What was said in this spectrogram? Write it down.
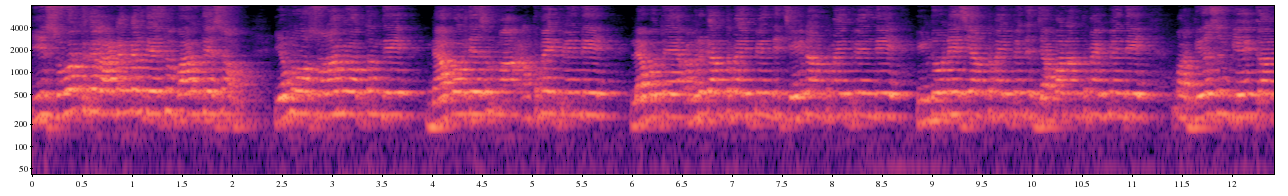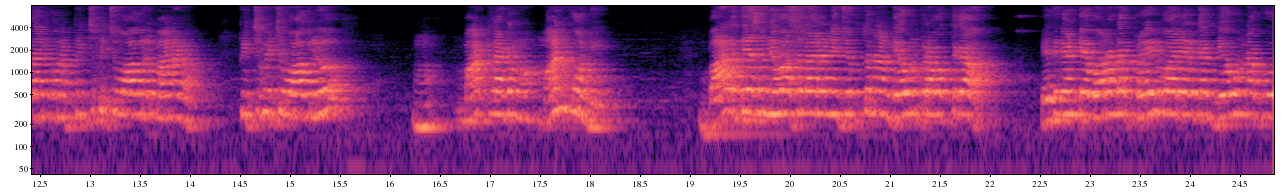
ఈ సువర్తకలు ఆటంకాలు చేసిన భారతదేశం. ఏమో సునామీ వస్తుంది నేపాల్ దేశం అంతమైపోయింది లేకపోతే అమెరికా అంతమైపోయింది చైనా అంతమైపోయింది ఇండోనేషియా అంతమైపోయింది జపాన్ అంతమైపోయింది. మా దేశంకి ఏం కాదనుకున్న పిచ్చి పిచ్చి వాగులు మానడం. పిచ్చి పిచ్చి వాగులు మాట్లాడడం మానుకోండి. భారతదేశం నివాసులారా నేను చెప్తున్నాను దేవుని ప్రవక్తగా. ఎందుకంటే వరల్డ్ ప్రైర్ వారియర్ గారు దేవుడు నాకు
